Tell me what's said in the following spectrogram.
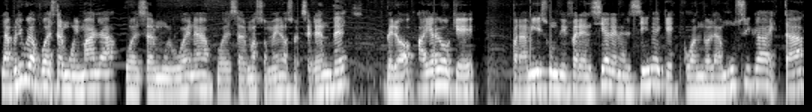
la película puede ser muy mala, puede ser muy buena, puede ser más o menos o excelente, pero hay algo que para mí es un diferencial en el cine, que es cuando la música está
